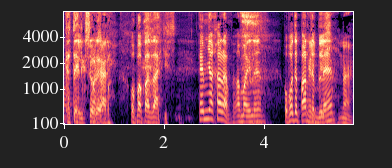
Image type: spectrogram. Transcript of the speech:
Κατέληξε ωραίο. Μακάρι. Ο Παπαδάκης. Ε, μια χαρά. Άμα είναι. Οπότε πάρτε μπλε. Ελπίζω. Ναι.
